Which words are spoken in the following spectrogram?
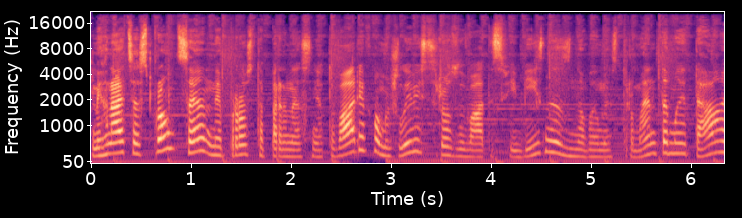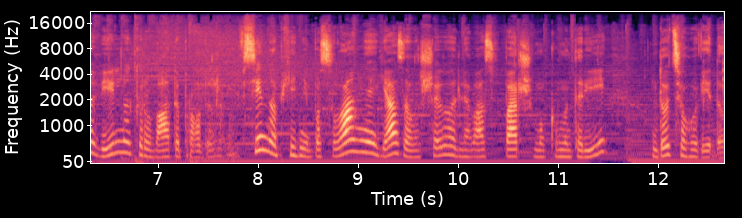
Міграція Prom – це не просто перенесення товарів, а можливість розвивати свій бізнес з новими інструментами та вільно керувати продажами. Всі необхідні посилання я залишила для вас в першому коментарі до цього відео.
